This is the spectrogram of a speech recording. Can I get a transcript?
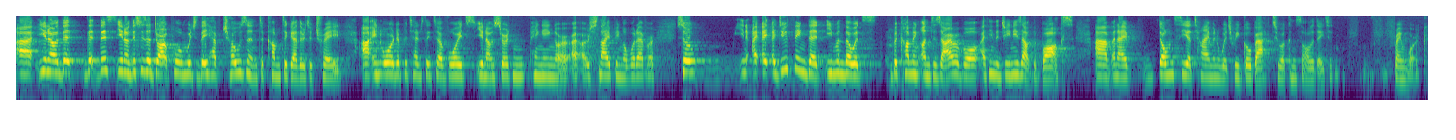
uh, you know that, that this you know this is a dark pool in which they have chosen to come together to trade uh, in order potentially to avoid you know certain pinging or, or sniping or whatever. So you know I, I do think that even though it's becoming undesirable, I think the genie's out the box, um, and I don't see a time in which we go back to a consolidated framework.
